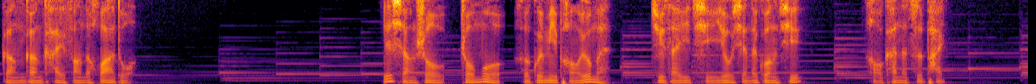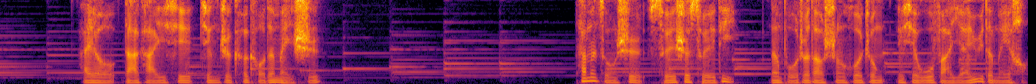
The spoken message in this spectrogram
刚刚开放的花朵，也享受周末和闺蜜朋友们聚在一起悠闲的逛街。好看的自拍，还有打卡一些精致可口的美食。他们总是随时随地能捕捉到生活中那些无法言喻的美好，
